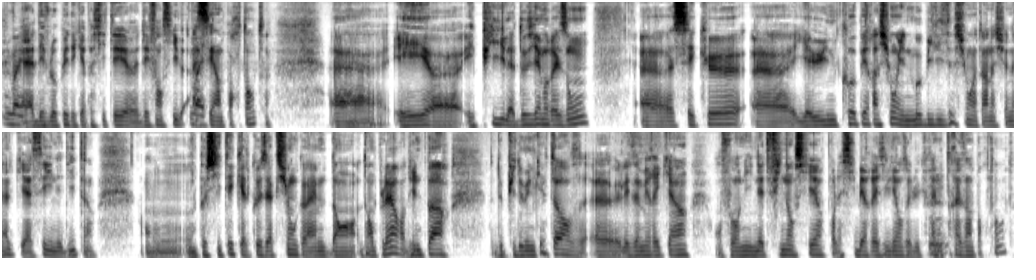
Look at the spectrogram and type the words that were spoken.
elle a développé des capacités euh, défensives assez importantes. Euh, et, euh, et puis la deuxième raison, euh, c'est que euh, il y a eu une coopération et une mobilisation internationale qui est assez inédite. Hein. On, on, peut citer quelques actions quand même d'ampleur. D'une part, depuis 2014, les Américains ont fourni une aide financière pour la cyber-résilience de l'Ukraine mmh. très importante.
